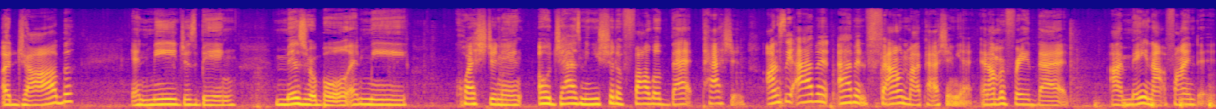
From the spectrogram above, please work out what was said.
a job and me just being miserable and me questioning oh jasmine you should have followed that passion. Honestly i haven't i haven't found my passion yet and i'm afraid that i may not find it.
